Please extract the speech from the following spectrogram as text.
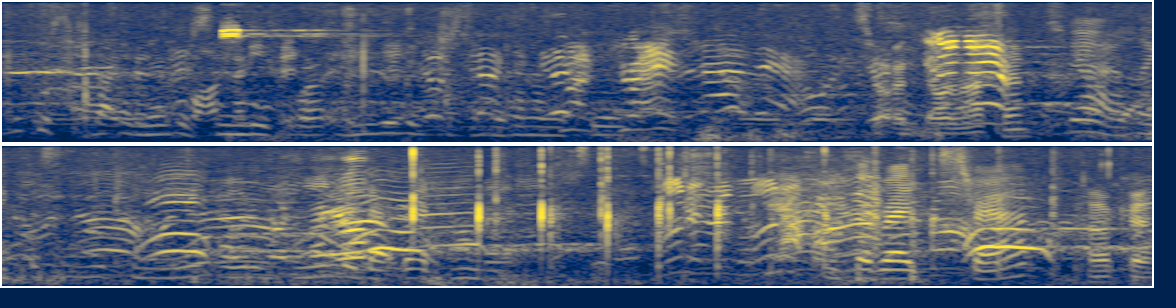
think there's something I've never seen before, and maybe they've just never been on the field. Of going that time? Yeah, like this number 28, I would have remembered that red helmet. With the red strap. Okay.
